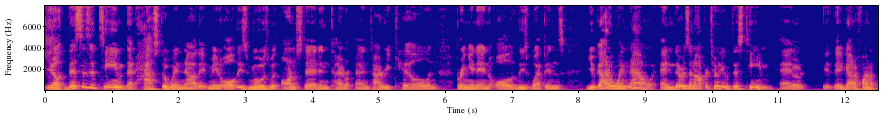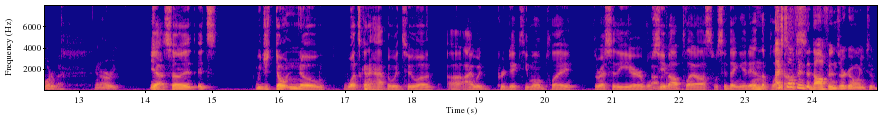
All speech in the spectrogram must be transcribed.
You know, this is a team that has to win now. They've made all these moves with Armstead and Ty- and Tyreek Hill and bringing in all of these weapons. You got to win now, and there was an opportunity with this team, and they got to find a quarterback in a hurry. Yeah, so it, it's we just don't know what's going to happen with Tua. Uh, I would predict he won't play the rest of the year. We'll see about playoffs. We'll see if they can get in the playoffs. I still think the Dolphins are going to,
